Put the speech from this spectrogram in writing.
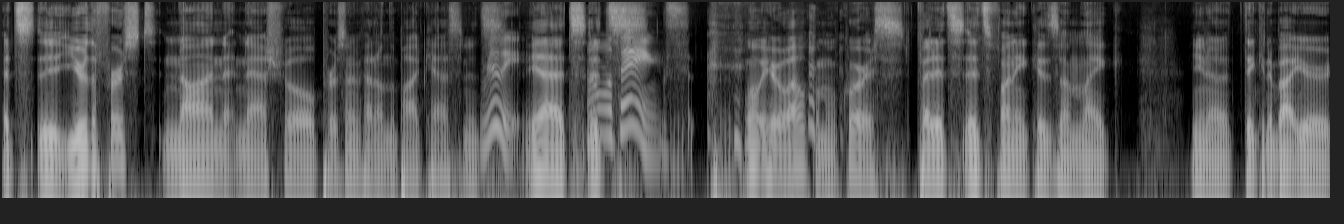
It's uh, you're the first non-Nashville person I've had on the podcast, and it's Really? yeah, it's Oh, well, it's thanks. well, you're welcome, of course. But it's it's funny because I'm like, you know, thinking about your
